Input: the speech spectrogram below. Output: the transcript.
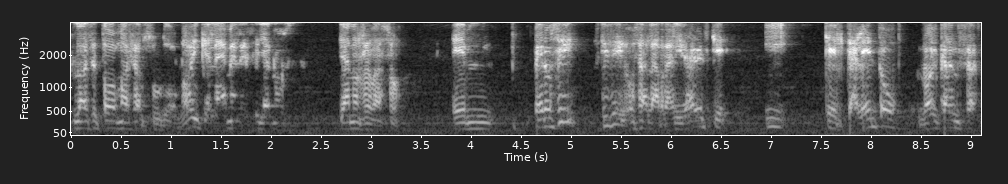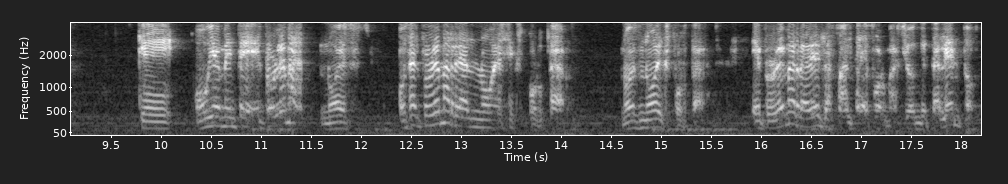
lo hace todo más absurdo, ¿no? Y que la MLS ya nos, ya nos rebasó. Em, pero sí, sí, sí, o sea, la realidad es que, y que el talento no alcanza. Que obviamente el problema no es, o sea, el problema real no es exportar, no es no exportar. El problema real es la falta de formación de talento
